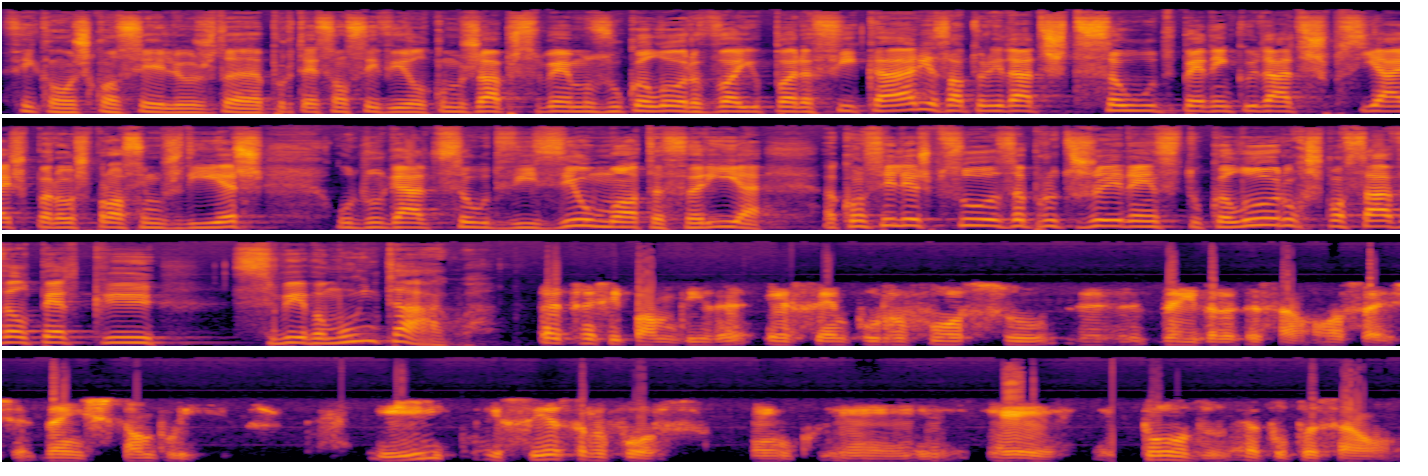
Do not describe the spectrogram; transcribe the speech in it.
Ficam os conselhos da Proteção Civil. Como já percebemos, o calor veio para ficar e as autoridades de saúde pedem cuidados especiais para os próximos dias. O delegado de saúde Viseu, Mota Faria, aconselha as pessoas a protegerem-se do calor. O responsável pede que se beba muita água. A principal medida é sempre o reforço eh, da hidratação, ou seja, da ingestão de líquidos. E, se esse reforço é, é, toda a população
